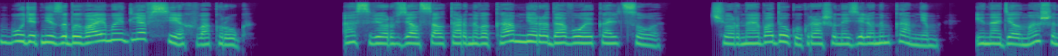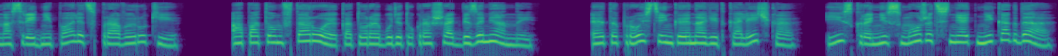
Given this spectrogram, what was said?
будет незабываемой для всех вокруг. Освер взял с алтарного камня родовое кольцо, черный ободок, украшенный зеленым камнем, и надел Маше на средний палец правой руки, а потом второе, которое будет украшать безымянный. Это простенькое на вид колечко Искра не сможет снять никогда.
